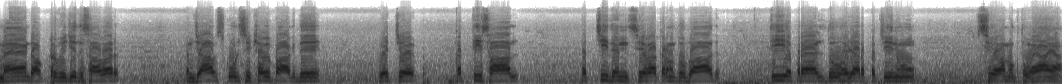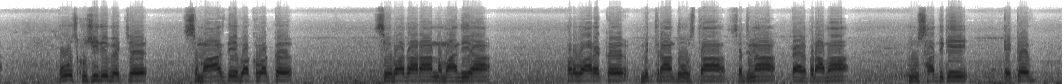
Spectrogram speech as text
ਮੈਂ doctor Vijay Dasawar, Punjab school ਸਿੱਖਿਆ ਵਿਭਾਗ ਦੇ ਵਿੱਚ 31 ਸਾਲ 25 ਦਿਨ ਸੇਵਾ ਕਰਨ ਤੋਂ ਬਾਅਦ 30 ਅਪ੍ਰੈਲ 2025 ਨੂੰ ਸੇਵਾ ਮੁਕਤ ਹੋਇਆ ਆ ਉਸ ਖੁਸ਼ੀ ਦੇ ਵਿੱਚ ਸਮਾਜ ਦੇ ਵੱਖ-ਵੱਖ ਸੇਵਾਦਾਰਾਂ, ਨੁਮਾਇੰਦਿਆਂ, ਪਰਿਵਾਰਕ ਮਿੱਤਰਾਂ, ਦੋਸਤਾਂ, ਸੱਜਣਾ, ਭੈਣ ਭਰਾਵਾਂ ਨੂੰ ਸੱਦ ਕੇ ਇੱਕ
